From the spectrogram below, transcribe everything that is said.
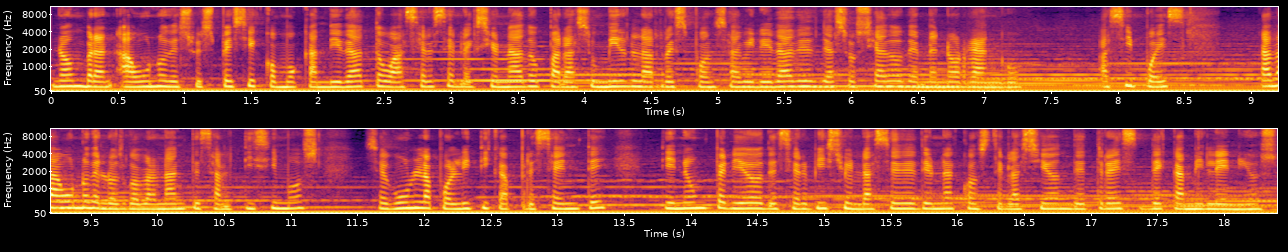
nombran a uno de su especie como candidato a ser seleccionado para asumir las responsabilidades de asociado de menor rango. Así pues, cada uno de los gobernantes altísimos según la política presente, tiene un periodo de servicio en la sede de una constelación de tres decamilenios,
